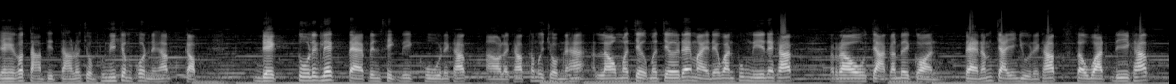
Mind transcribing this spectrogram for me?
ยังไงก็ตามติดตามรับชมพรุ่งนี้เข้มข้นนะครับกับเด็กตัวเล็ก ๆ แต่เป็นสิทธิ์ในครูนะครับเอาละครับท่านผู้ชมนะฮะเรามาเจอมาเจอได้ใหม่ในวันพรุ่งนี้นะครับเราจากกันไปก่อน แต่น้ำใจยังอยู่นะครับ สวัสดีครับ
